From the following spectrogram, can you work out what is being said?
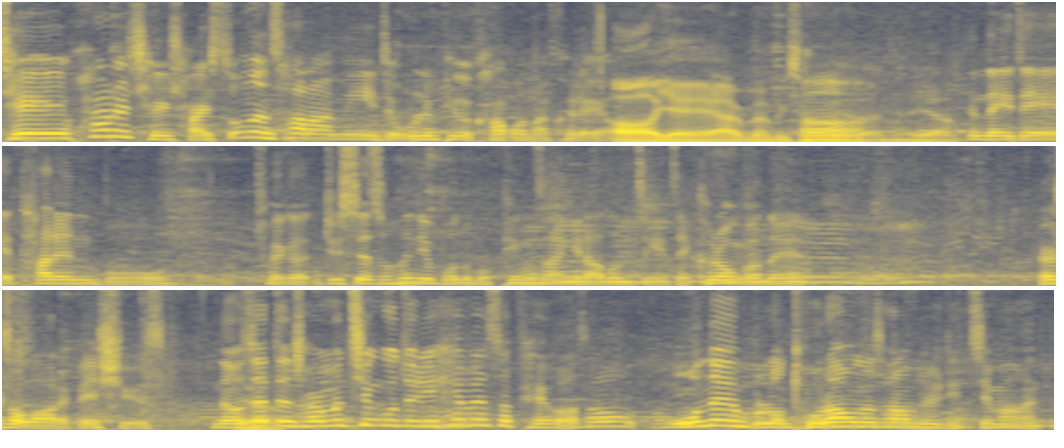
제일 활을 제일 잘 쏘는 사람이 이제 올림픽을 가거나 그래요. Oh yeah, yeah, I remember you telling 어. Yeah. 근데 이제 다른 뭐 저희가 뉴스에서 흔히 보는 뭐 빙상이라든지 이제 그런 거는 there's a lot of issues. 근데 어쨌든 젊은 친구들이 해외에서 배워서 오늘 물론 돌아오는 사람들도 있지만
